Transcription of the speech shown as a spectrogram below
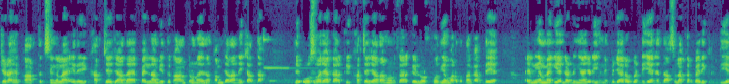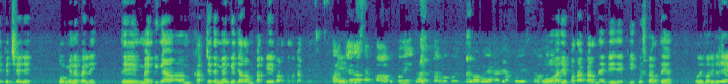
ਜਿਹੜਾ ਇਹ ਕਾਰਤਿਕ ਸਿੰਘਲਾ ਇਹਦੇ ਖਰਚੇ ਜ਼ਿਆਦਾ ਹੈ। ਪਹਿਲਾਂ ਵੀ ਦੁਕਾਨ ਤੇ ਹੁਣ ਇਹਦਾ ਕੰਮ ਜ਼ਿਆਦਾ ਨਹੀਂ ਚੱਲਦਾ। ਤੇ ਉਸ ਵਜ੍ਹਾ ਕਰਕੇ ਖਰਚੇ ਜ਼ਿਆਦਾ ਹੋਣ ਕਰਕੇ ਲੁੱਟ ਦੀਆਂ ਵਾਰਦਾਤਾਂ ਕਰਦੇ ਆ। ਇੰਨੀਆਂ ਮਹਿੰਗੀਆਂ ਗੱਡੀਆਂ ਜਿਹੜੀ ਇਹਨੇ ਪਜਾਰੋ ਗੱਡੀ ਇਹਨੇ 10 ਲੱਖ ਰੁਪਏ ਦੀ ਖਰੀਦੀ ਹੈ ਪਿੱਛੇ ਜੇ 2 ਮਹੀਨੇ ਪਹਿਲੇ। ਤੇ ਮਹਿੰਗੀਆਂ ਖਰਚੇ ਤੇ ਮਹਿੰਗੇ ਜ਼ਿਆਦਾ ਹੋਣ ਕਰਕੇ ਇਹ ਵਾਰਦਾਤਾਂ ਕਰਦੇ ਆ। ਖਰਚੇ ਦਾ ਸਰ ਭਾਵ ਕੋਈ ਗਲਤ ਕੰਮ ਕੋਈ ਜੂਆ ਵਗੈਰਾ ਜਾਂ ਕੋਈ ਇਸ ਤਰ੍ਹਾਂ ਦਾ? ਉਹ ਹਜੇ ਪਤਾ ਕਰਦੇ ਵੀ ਇਹ ਕੀ ਕੁਝ ਕਰਦੇ ਆ ਉਹਦੇ ਬਾਰੇ ਵਿਚਾਰ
